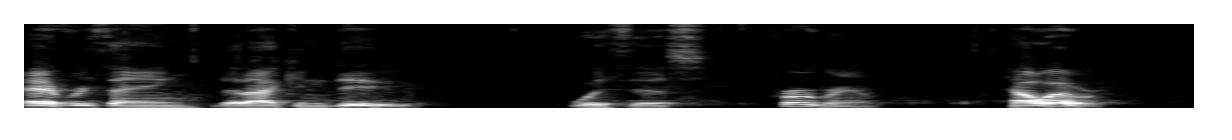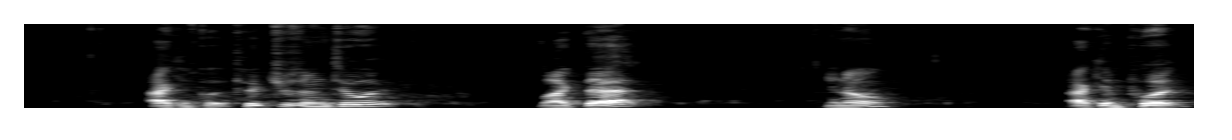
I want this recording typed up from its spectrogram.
everything that I can do with this program. However, I can put pictures into it like that, you know? I can put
